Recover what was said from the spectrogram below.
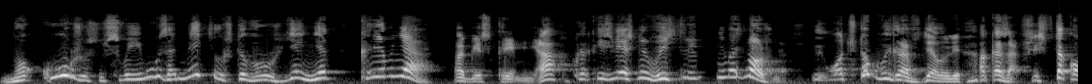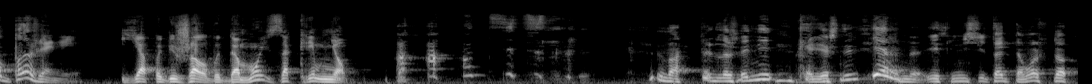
Но к ужасу своему заметил, что в ружье нет кремня. А без кремня, как известно, выстрелить невозможно. И вот что бы вы, граф, сделали, оказавшись в таком положении? Я побежал бы домой за кремнем. Ваше предложение, конечно, верно, если не считать того, что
